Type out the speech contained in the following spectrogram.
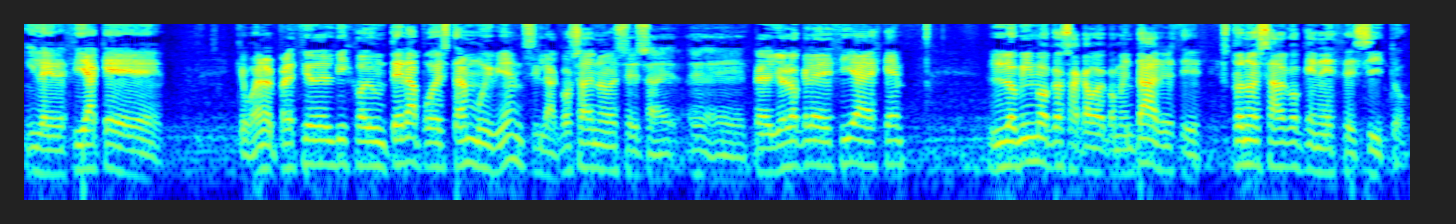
y le decía que que bueno el precio del disco de un tera puede estar muy bien si la cosa no es esa eh, eh, pero yo lo que le decía es que lo mismo que os acabo de comentar es decir esto no es algo que necesito.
